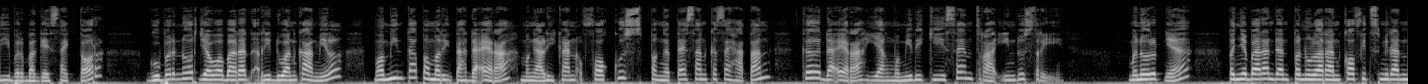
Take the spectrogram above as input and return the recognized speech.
di berbagai sektor, Gubernur Jawa Barat Ridwan Kamil meminta pemerintah daerah mengalihkan fokus pengetesan kesehatan ke daerah yang memiliki sentra industri. Menurutnya, penyebaran dan penularan COVID-19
